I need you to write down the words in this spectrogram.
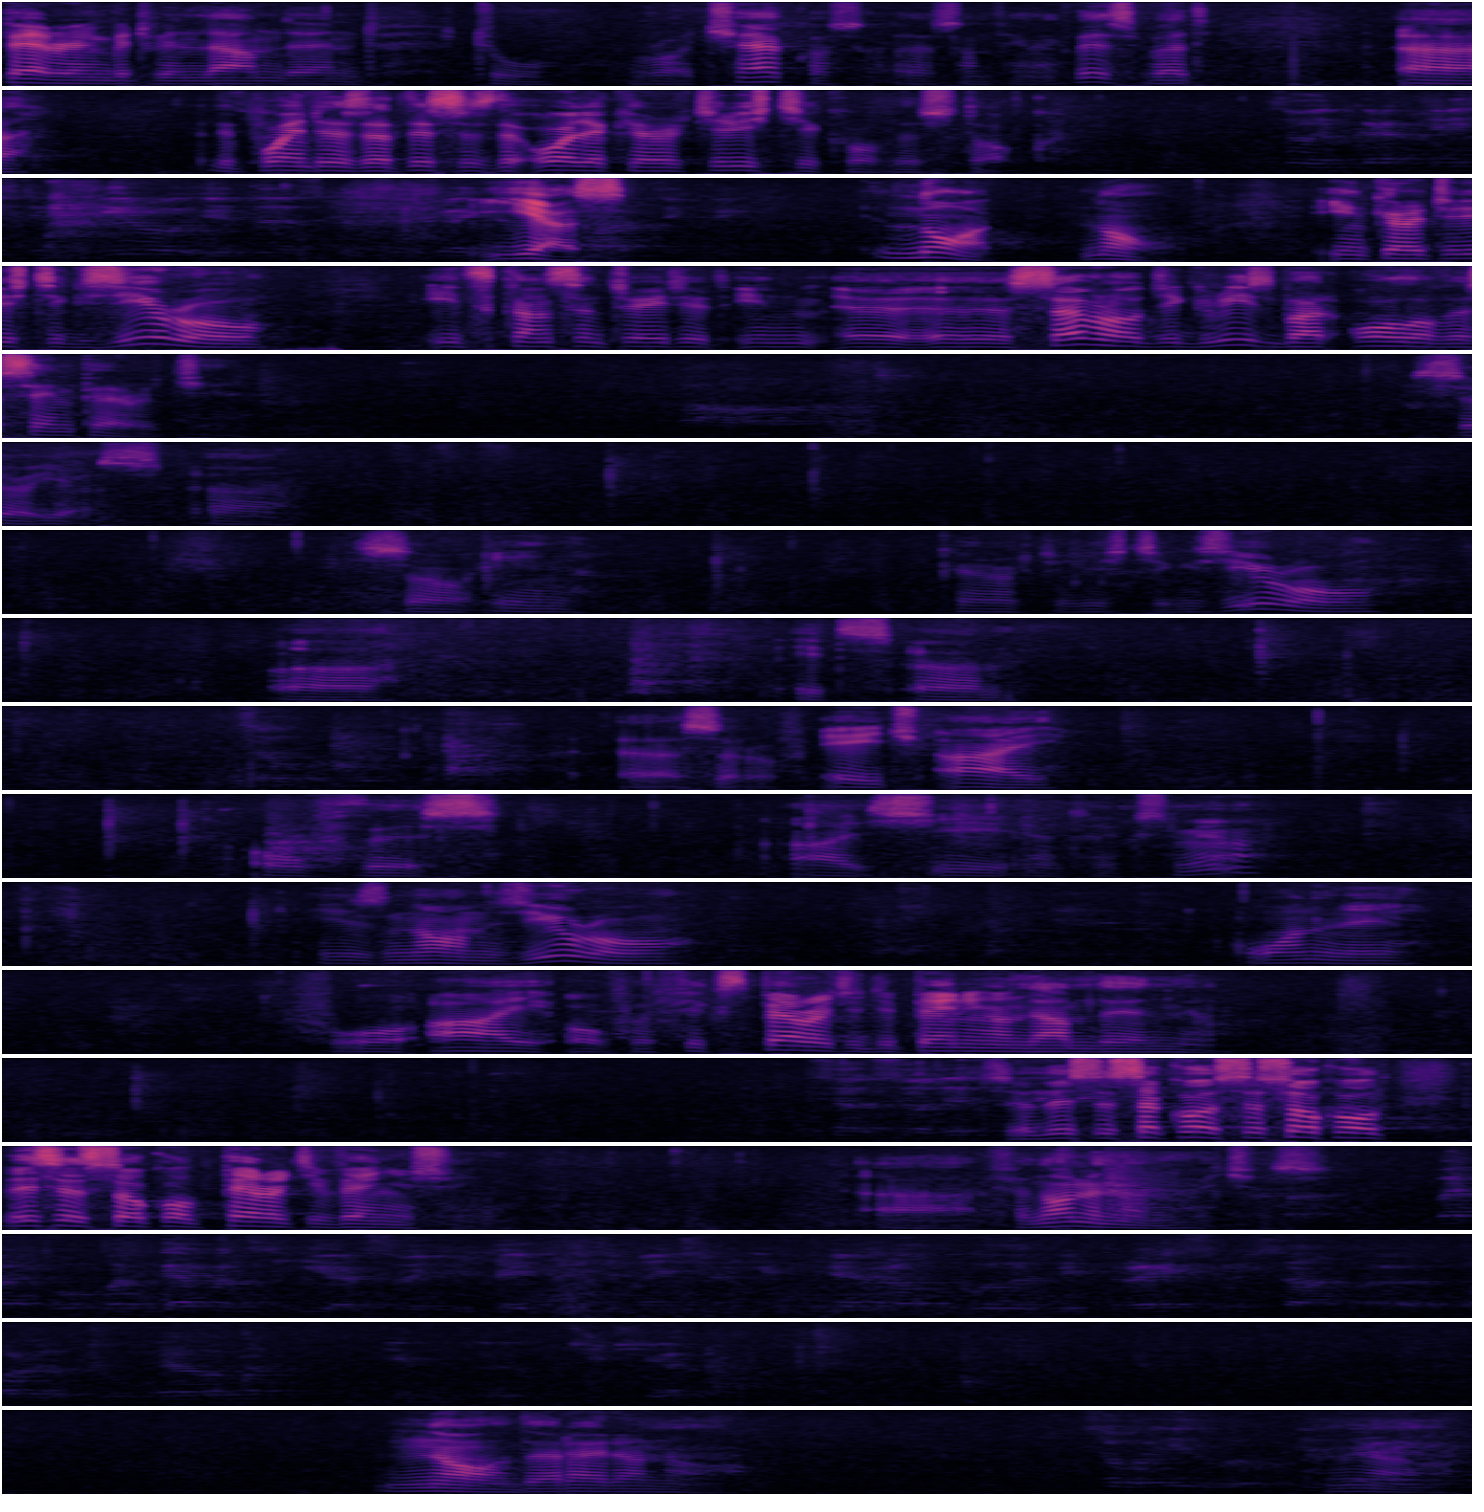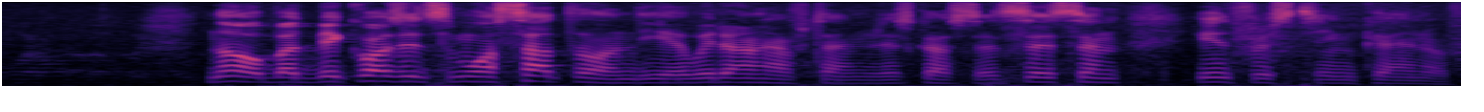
pairing between lambda and 2 rho check or uh, something like this. But uh, the point is that this is the Euler characteristic of the stalk. So in characteristic zero, it is Yes. Not, no. In characteristic zero, it's concentrated in uh, uh, several degrees, but all of the same parity. So yes. Uh, so in characteristic zero, uh, it's um, uh, sort of hi of this IC at x mu is non-zero only for i of a fixed parity depending on lambda and mu. So, so this, So is so-called so so-called this is so-called parity vanishing uh, phenomenon, which is but what happens here? So if you take the dimension integral, will it be traced with some uh, order two element in the G check? No, that I don't know. So it is, it's No. very important. of it. No, but because it's more subtle and yeah, we don't have time to discuss it. It's, it's an interesting kind of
